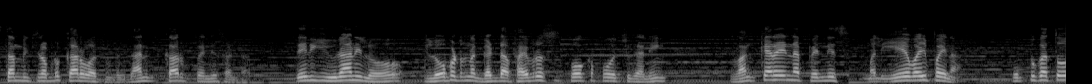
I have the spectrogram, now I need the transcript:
స్తంభించినప్పుడు కర్వ్ అవుతుంటుంది దానికి కర్వ్ పెన్నిస్ అంటారు. దీనికి యునానిలో లోపల ఉన్న గడ్డ ఫైబ్రోసిస్ పోకపోవచ్చు కానీ వంకరైన పెన్నిస్ మళ్ళీ ఏ వైపు అయినా పుట్టుకతో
